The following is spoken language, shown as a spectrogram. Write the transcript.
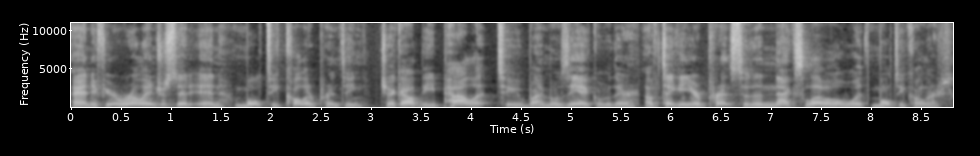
And if you're really interested in multicolor printing, check out the palette 2 by Mosaic over there of taking your prints to the next level with multicolors.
